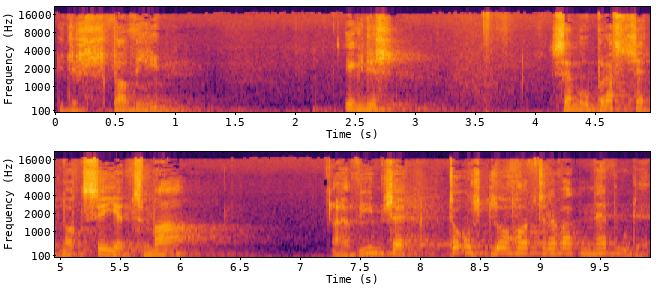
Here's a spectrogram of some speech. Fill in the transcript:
když to vím. I když jsem uprostřed noci, je tma, ale vím, že to už dlouho trvat nebude.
